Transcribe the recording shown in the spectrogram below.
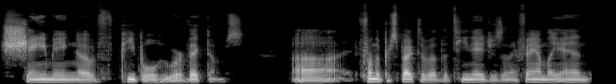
shaming of people who are victims uh, from the perspective of the teenagers and their family. And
